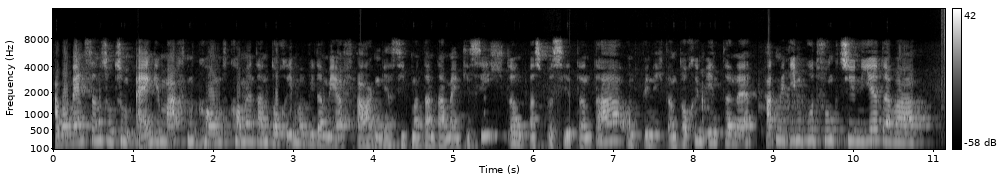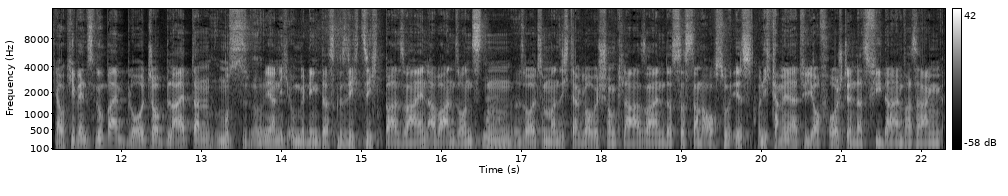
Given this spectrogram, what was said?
aber wenn es dann so zum Eingemachten kommt, kommen dann doch immer wieder mehr Fragen. Ja, sieht man dann da mein Gesicht und was passiert dann da und bin ich dann doch im Internet? Hat mit ihm gut funktioniert, aber ja, okay, wenn es nur beim Blowjob bleibt, dann muss ja nicht unbedingt das Gesicht sichtbar sein, aber ansonsten Nein. sollte man sich da, glaube ich, schon klar sein, dass das dann auch so ist. Und ich kann mir natürlich auch vorstellen, dass viele einfach sagen,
